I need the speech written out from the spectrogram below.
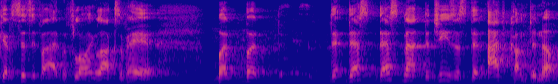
get sissified with flowing locks of hair. But, but that's, that's not the Jesus that I've come to know.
